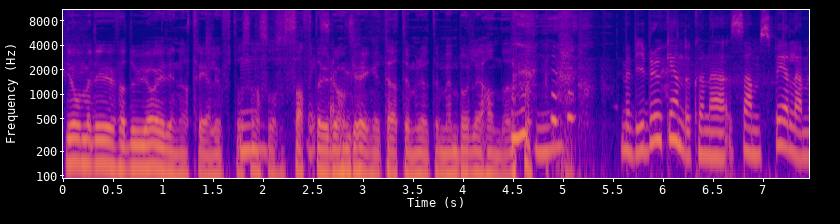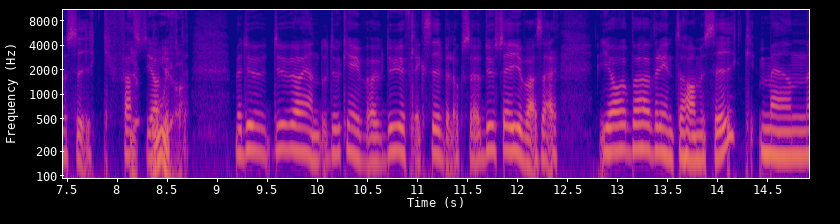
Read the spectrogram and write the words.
Jo men det är ju för att du gör ju dina tre lyft och sen Mm, så saftar ju du omkring i 30 minuter med en bulle i handen. Mm. Men vi brukar ändå kunna samspela musik fast Ja, jag oh ja. lyfter. Men du, du, har ändå, du, kan ju vara, du är ju flexibel också. Du säger ju bara så här, jag behöver inte ha musik, men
